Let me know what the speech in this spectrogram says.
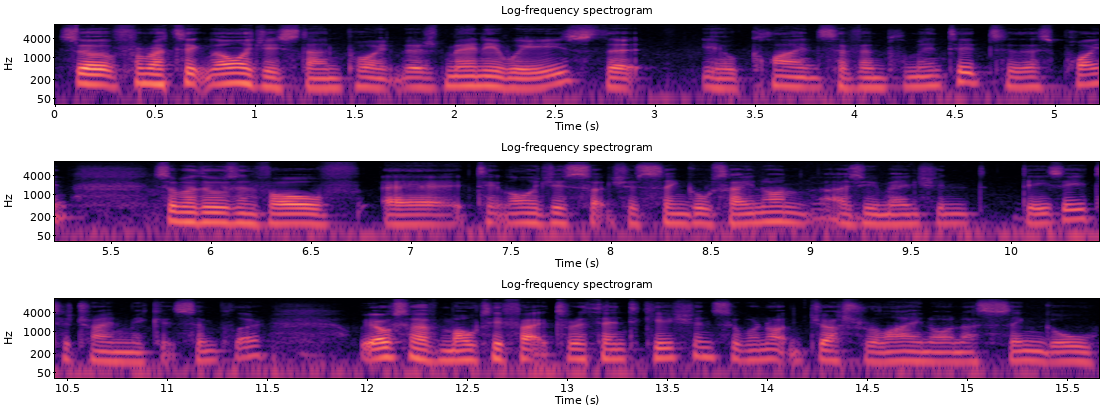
So from a technology standpoint, there's many ways that you know clients have implemented to this point. Some of those involve uh, technologies such as single sign-on, as you mentioned, Daisy, to try and make it simpler. We also have multi-factor authentication, so we're not just relying on a single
